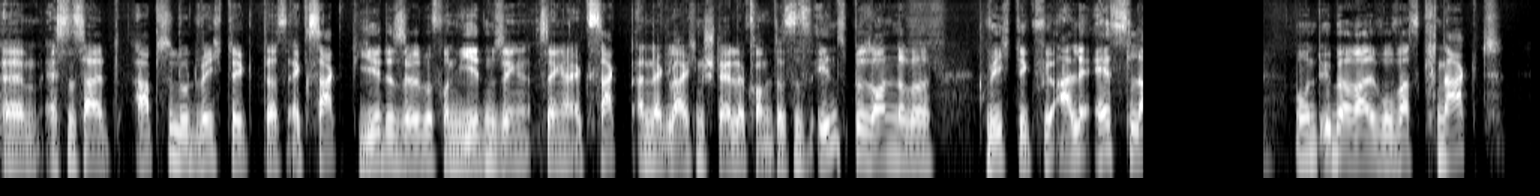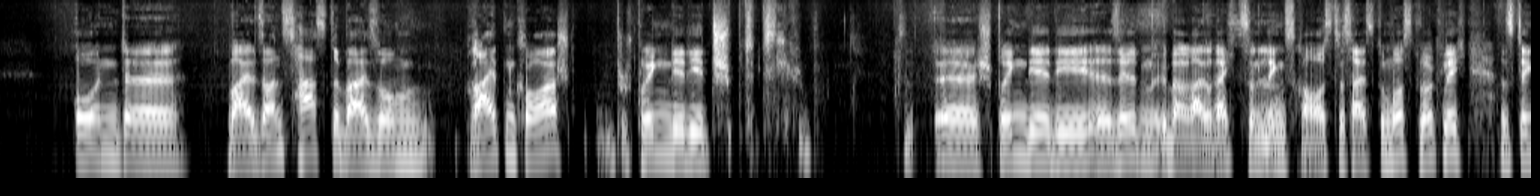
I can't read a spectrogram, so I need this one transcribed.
Ähm, es ist halt absolut wichtig, dass exakt jede Silbe von jedem Sänger, exakt an der gleichen Stelle kommt. Das ist insbesondere wichtig für alle s und überall, wo was knackt. Und äh, weil sonst hast du bei so einem breiten Chor sp- springen dir die äh, springen dir die äh, Silben überall rechts und links raus. Das heißt, du musst wirklich das Ding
